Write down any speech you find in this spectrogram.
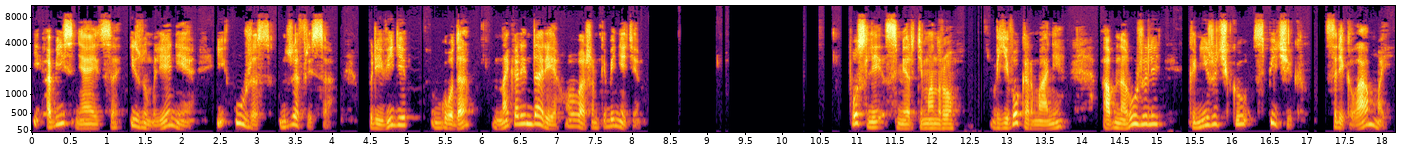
и объясняется изумление и ужас Джеффриса при виде года на календаре в вашем кабинете. После смерти Монро в его кармане обнаружили книжечку спичек с рекламой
